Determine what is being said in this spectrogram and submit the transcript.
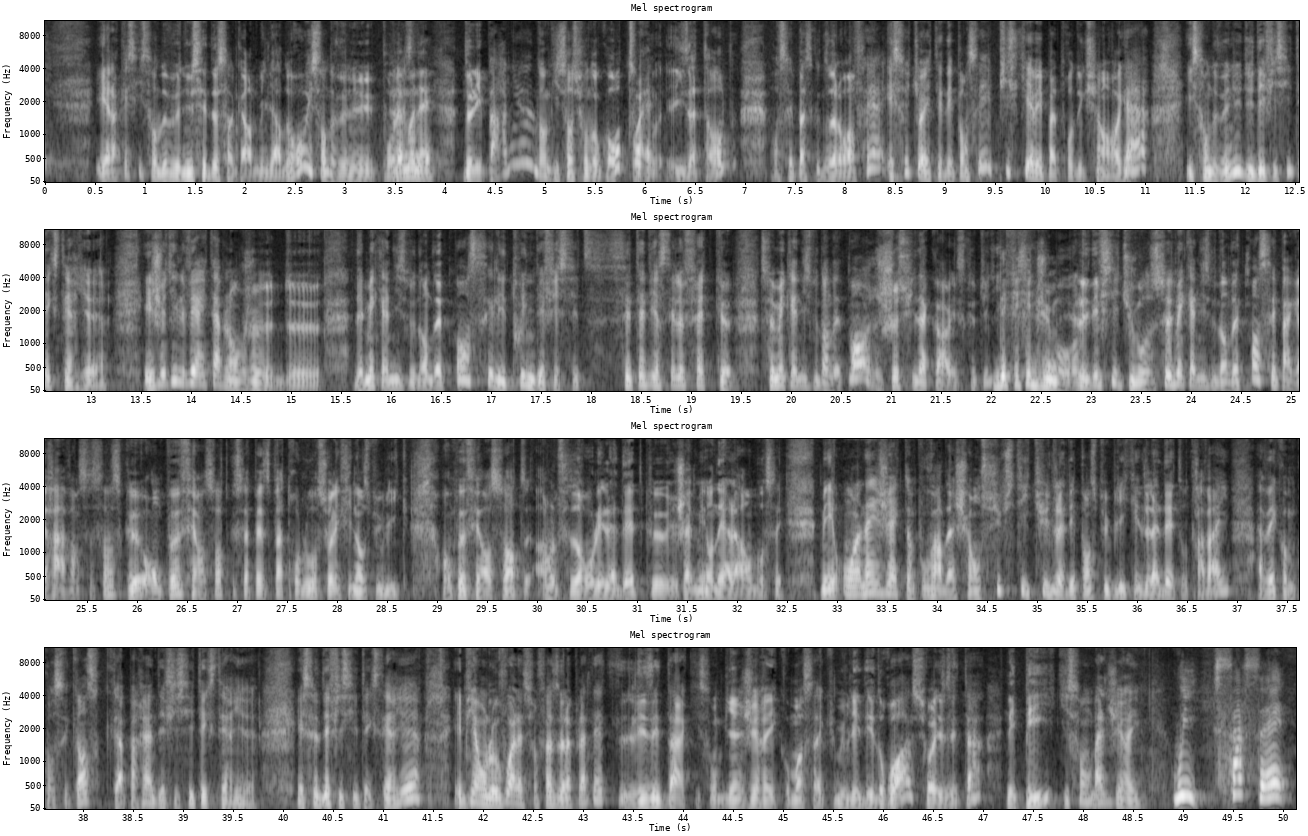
Et alors, qu'est-ce qu'ils sont devenus ces 240 milliards d'euros? Ils sont devenus pour de la monnaie, de l'épargne. Donc, ils sont sur nos comptes. Ils attendent. On ne sait pas ce que nous allons en faire. Et ceux qui ont été dépensés, puisqu'il n'y avait pas de production en regard, ils sont devenus du déficit extérieur. Et je dis le véritable enjeu de, des mécanismes d'endettement, c'est les twin déficits c'est-à-dire, c'est le fait que ce mécanisme d'endettement, je suis d'accord avec ce que tu dis. Déficit jumeau. Hein. Le déficit jumeau. Ce mécanisme d'endettement, c'est pas grave en ce sens qu'on peut faire en sorte que ça pèse pas trop lourd sur les finances publiques. On peut faire en sorte, en faisant rouler la dette, que jamais on ait à la rembourser. Mais on injecte un pouvoir d'achat en substitut de la dépense publique et de la dette au travail, avec comme conséquence qu'apparaît un déficit extérieur. Et ce déficit extérieur, eh bien, on le voit à la surface de la planète. Les États qui sont bien gérés commencent à accumuler des droits sur les États. Les pays qui sont mal Oui, ça c'est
